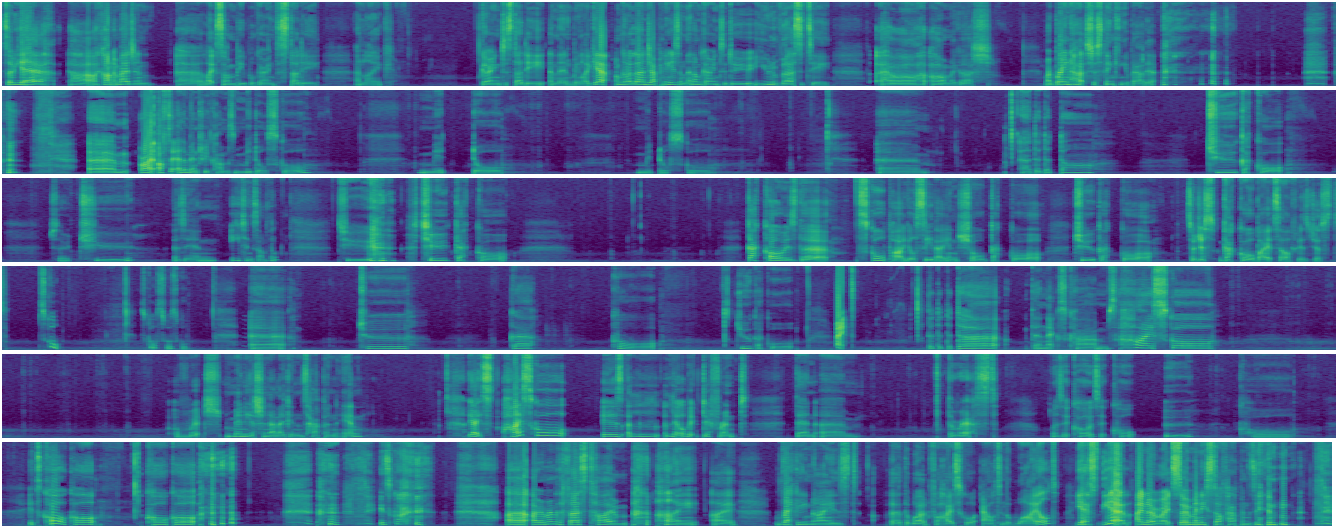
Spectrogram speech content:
So yeah, uh, I can't imagine uh, like some people going to study and like going to study and then being like, yeah, I'm going to learn Japanese and then I'm going to do university. Oh, oh my gosh. My brain hurts just thinking about it. um, right, after elementary comes middle school. Middle. Middle school. Um, uh, da da da. 中学校 so chu as in eating something. Chu chu gakko. Gakko is the school part. You'll see that in shogakko, chu gakko. So just gakko by itself is just school. School, school, school. Uh, chu gakko. Chu gakko. Da, da, da, da. Then next comes high school, of which many shenanigans happen in. Yes, high school is a, little bit different than um, the rest. What is it called? Is it called u? Call. It's called called koko. it's quite. Uh, I remember the first time I I recognized the the word for high school out in the wild. Yes, yeah, I know, right? So many stuff happens in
